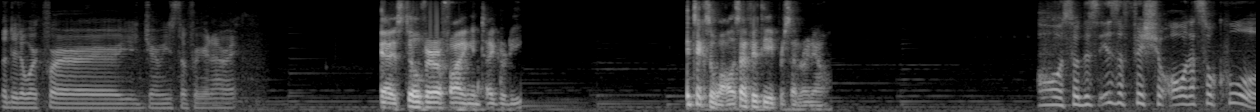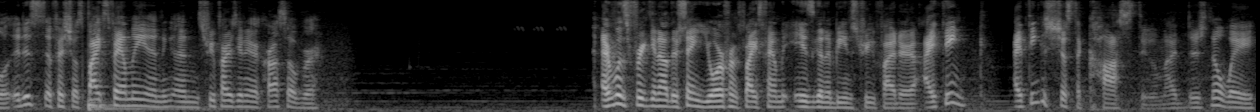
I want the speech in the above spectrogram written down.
So did it work for Jeremy? You Still figuring out, right? Yeah, it's still verifying integrity. It takes a while. It's at 58% right now. Oh, so this is official. Oh, that's so cool. It is official. Spy x Family and, and Street Fighter's getting a crossover. Everyone's freaking out. They're saying Yor from Spy x Family is gonna be in Street Fighter. I think I think it's just a costume. I, there's no way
